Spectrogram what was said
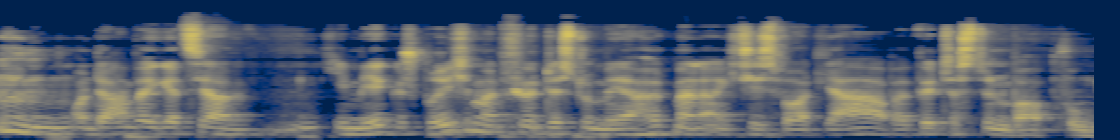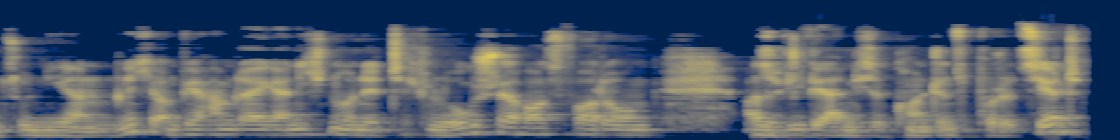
und da haben wir jetzt ja, je mehr Gespräche man führt, desto mehr hört man eigentlich dieses Wort, ja, aber wird das denn überhaupt funktionieren? Nicht? Und wir haben da ja nicht nur eine technologische Herausforderung, also wie werden diese Contents produziert,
